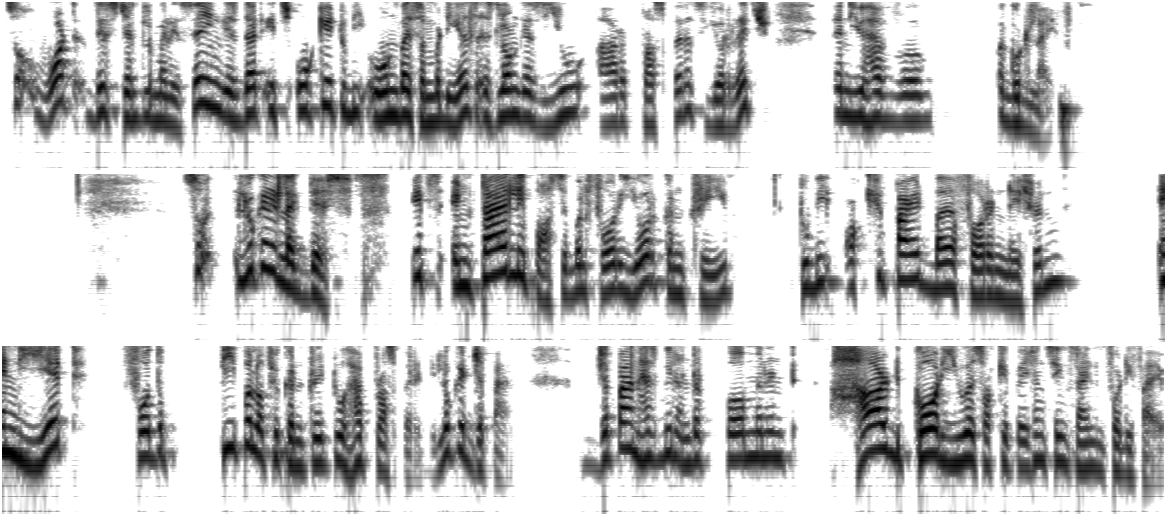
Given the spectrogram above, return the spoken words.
So what this gentleman is saying is that it's okay to be owned by somebody else as long as you are prosperous you're rich and you have a, a good life. So look at it like this. It's entirely possible for your country to be occupied by a foreign nation and yet for the people of your country to have prosperity. Look at japan. Japan has been under permanent hardcore US occupation since 1945.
